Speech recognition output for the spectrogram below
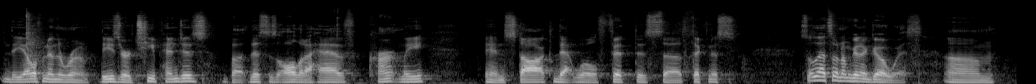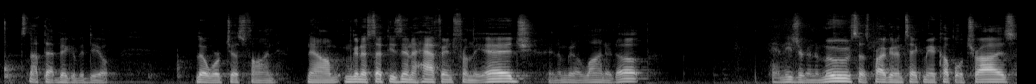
the elephant in the room. These are cheap hinges, but this is all that I have currently in stock that will fit this uh, thickness. So that's what I'm gonna go with. Um, it's not that big of a deal. They'll work just fine. Now I'm gonna set these in a half inch from the edge and I'm gonna line it up. And these are gonna move, so it's probably gonna take me a couple of tries.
